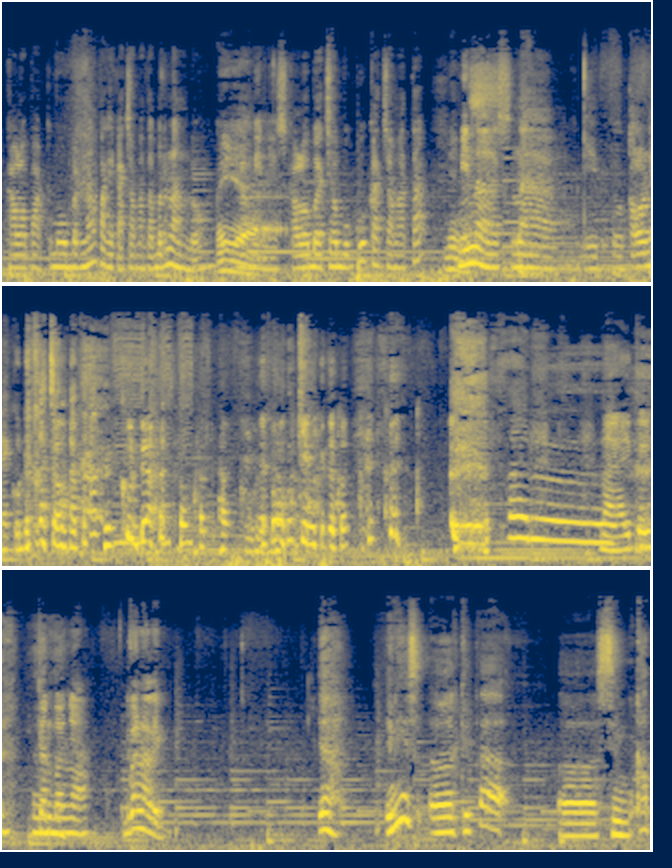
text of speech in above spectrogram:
kalau pakai mau berenang pakai kacamata berenang dong. Iya. Minus. Kalau baca buku kacamata Minus. minus, nah gitu. Kalau naik kuda kacamata kuda. Mungkin gitu. Aduh. nah itu contohnya. Gimana Lim? Ya, ini eh, kita eh, singkat,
